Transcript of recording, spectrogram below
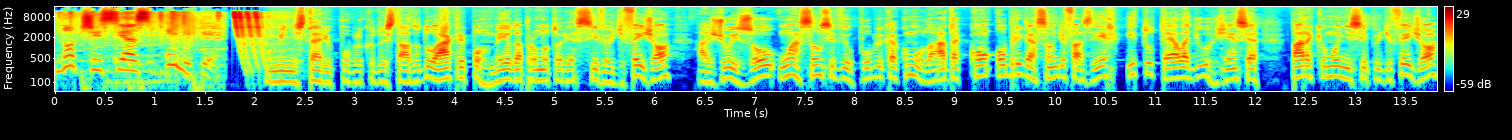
Notícias MP. O Ministério Público do Estado do Acre, por meio da Promotoria Civil de Feijó, ajuizou uma ação civil pública acumulada com obrigação de fazer e tutela de urgência para que o município de Feijó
